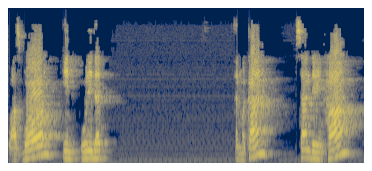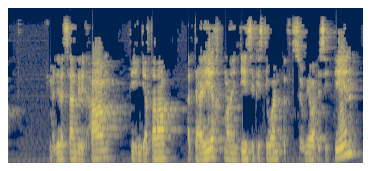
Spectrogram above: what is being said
was born in ولدت المكان ساندرينغهام في مدينة ساندرينغهام في إنجلترا. التاريخ 1961 1961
